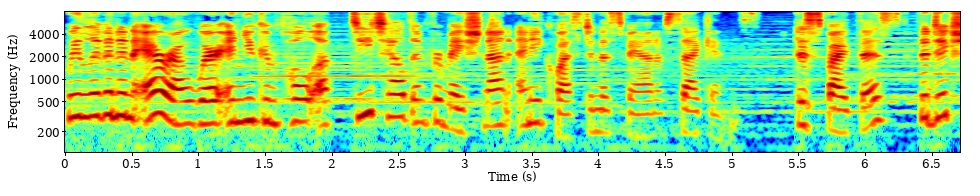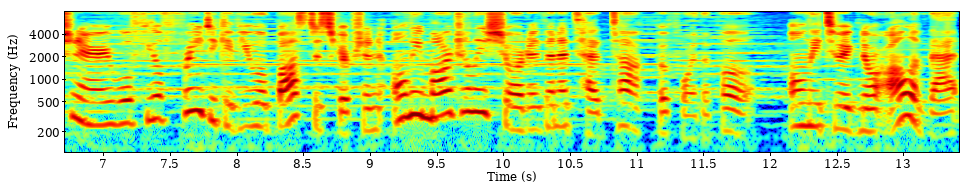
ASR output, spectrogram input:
We live in an era wherein you can pull up detailed information on any quest in a span of seconds. Despite this, the dictionary will feel free to give you a boss description only marginally shorter than a TED Talk before the pull only to ignore all of that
